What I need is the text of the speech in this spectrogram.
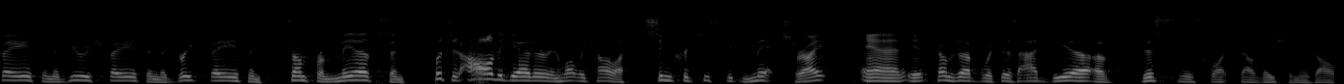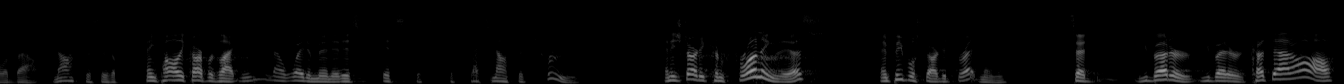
faith and the Jewish faith and the Greek faith and some from myths and puts it all together in what we call a syncretistic mix, right? And it comes up with this idea of this is what salvation is all about Gnosticism. And Polycarp was like, no, wait a minute, it's, it's, it's, it, that's not the truth. And he started confronting this and people started threatening him. Said, you better, you better cut that off,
